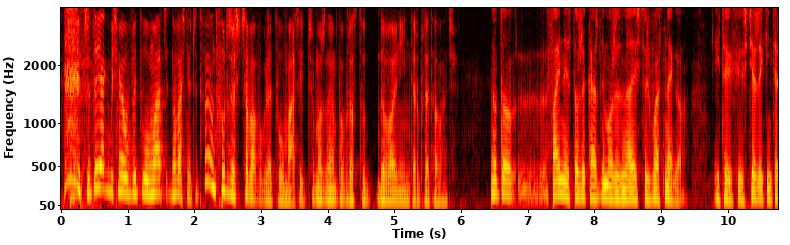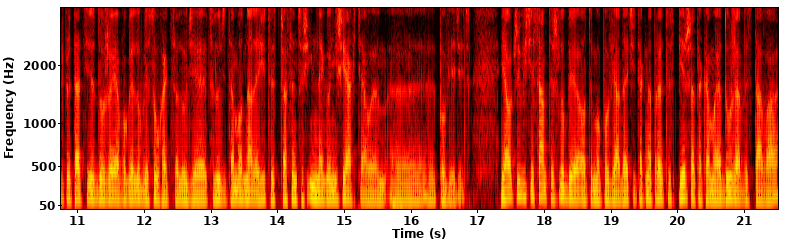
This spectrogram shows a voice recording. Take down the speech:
czy ty jakbyś miał wytłumaczyć, no właśnie, czy twoją twórczość trzeba w ogóle tłumaczyć, czy można ją po prostu dowolnie interpretować? No to fajne jest to, że każdy może znaleźć coś własnego. I tych ścieżek interpretacji jest dużo. Ja w ogóle lubię słuchać, co ludzie, co ludzie tam odnaleźli. To jest czasem coś innego niż ja chciałem e, powiedzieć. Ja oczywiście sam też lubię o tym opowiadać i tak naprawdę to jest pierwsza taka moja duża wystawa,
